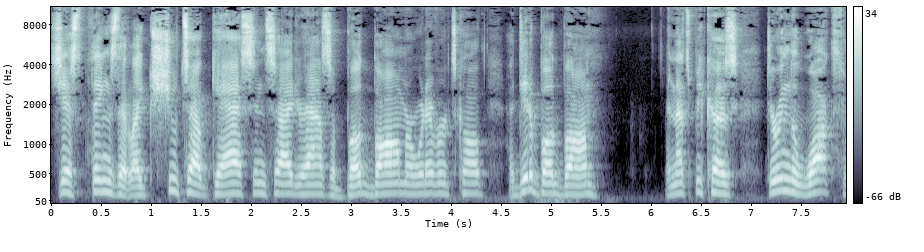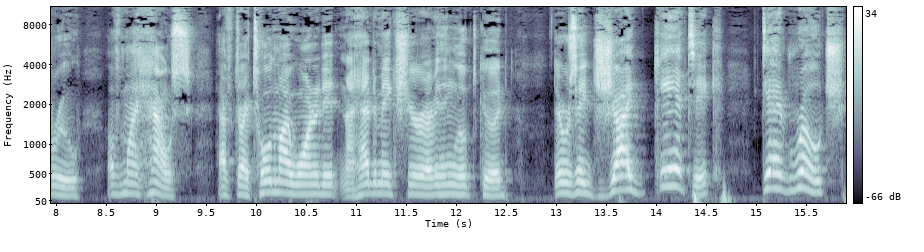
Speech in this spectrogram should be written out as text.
just things that like shoots out gas inside your house, a bug bomb or whatever it's called. I did a bug bomb, and that's because during the walkthrough of my house, after I told them I wanted it and I had to make sure everything looked good, there was a gigantic dead roach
